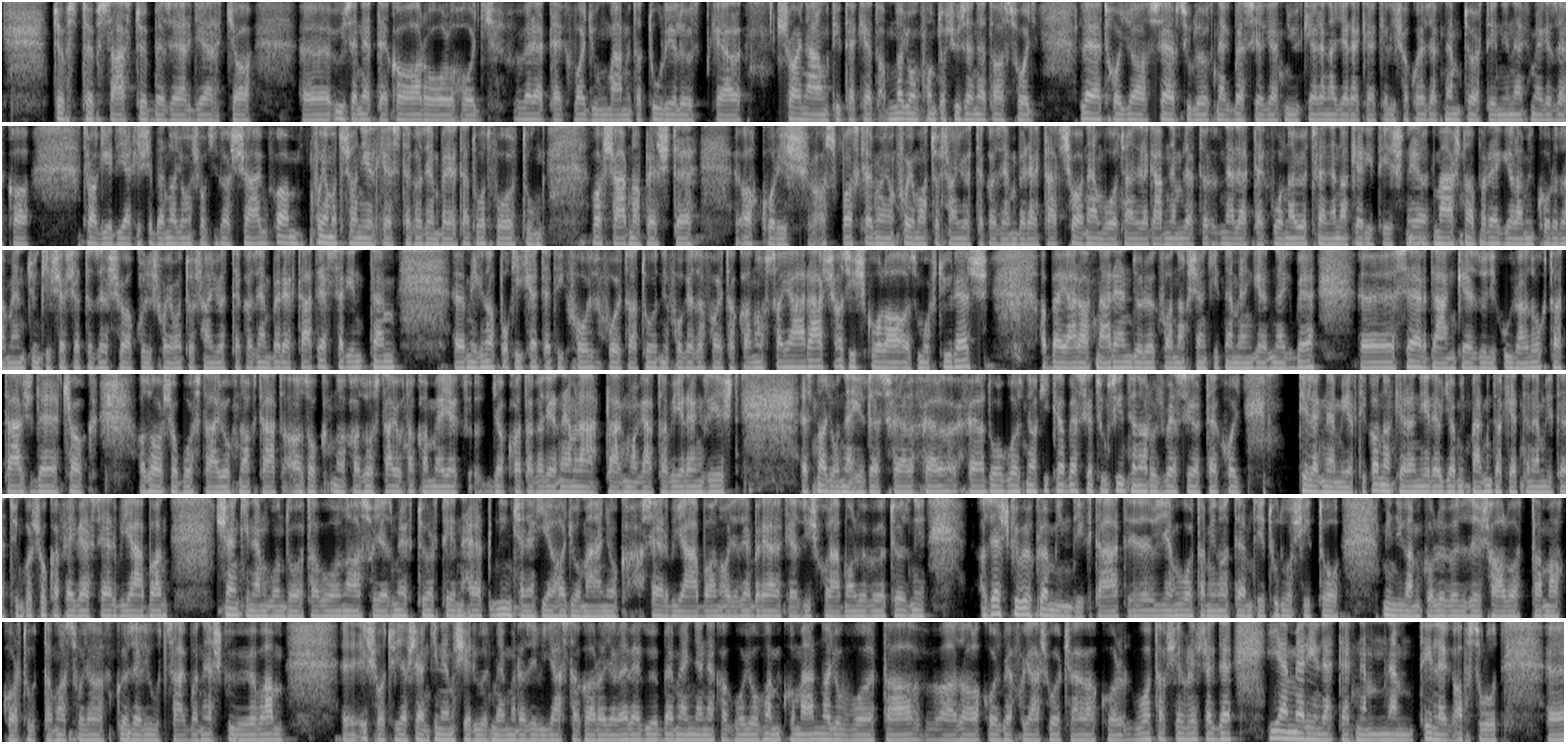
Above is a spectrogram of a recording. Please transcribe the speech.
több, több száz, több ezer gyertya, üzenetek arról, hogy veletek vagyunk, mármint a túlélőkkel, sajnálunk titeket. Nagyon fontos üzenet az, hogy lehet, hogy a szerb szülőknek beszélgetniük kellene a gyerekekkel is, akkor ezek nem történnének meg, ezek a tragédiák, és ebben nagyon sok igazság van. Folyamatosan érkeztek az emberek, tehát ott voltunk vasárnap este, akkor is azt, azt kell, hogy folyamatosan jöttek az emberek, tehát soha nem volt olyan, legalább nem, lett, ne lettek volna 50-en a kerítésnél. Másnap reggel, amikor oda mentünk és esett az eső, akkor is folyamatosan jöttek az emberek. Tehát ez szerintem eh, még napokig, hetetig folytatódni fog ez a fajta kanosszajárás. Az iskola az most üres, a bejáratnál rendőrök vannak, senkit nem engednek be. Eh, szerdán kezdődik újra az oktatás, de csak az alsóbb osztályoknak, tehát azoknak az osztályoknak, amelyek gyakorlatilag azért nem látták magát a vérengzést. Ezt nagyon nehéz lesz fel, fel, feldolgozni. Akikkel beszéltünk, szintén arról is beszéltek, hogy tényleg nem értik. Annak ellenére, hogy amit már mind a ketten említettünk, hogy sok a fegyver Szerbiában, senki nem gondolta volna azt, hogy ez megtörténhet. Nincsenek ilyen hagyományok a Szerbiában, hogy az ember elkezd iskolában lövöltözni. Az esküvőkön mindig, tehát ilyen voltam én ott MT tudósító, mindig amikor lövöldözés hallottam, akkor tudtam azt, hogy a közeli utcákban esküvő van, és ott ugye senki nem sérült meg, mert azért vigyáztak arra, hogy a levegőbe menjenek a golyók. Amikor már nagyobb volt a, az alkohol befolyásoltság, akkor voltak sérülések, de ilyen merényletek nem, nem tényleg abszolút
